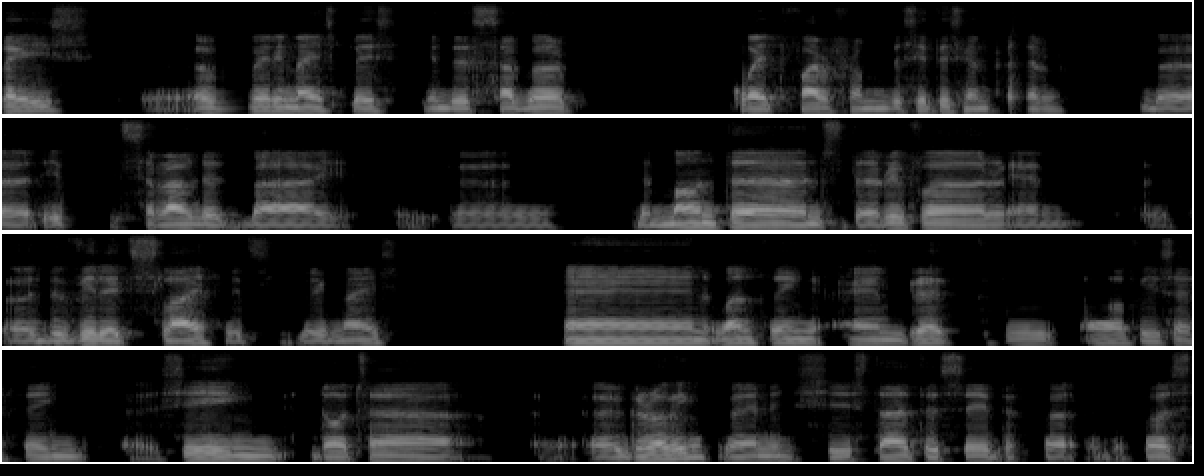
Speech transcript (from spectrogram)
place, a very nice place in the suburb, quite far from the city center, but it's surrounded by uh, the mountains, the river, and uh, the village life. It's very nice. And one thing I'm grateful of is I think uh, seeing daughter uh, uh, growing when she started to say the, the first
